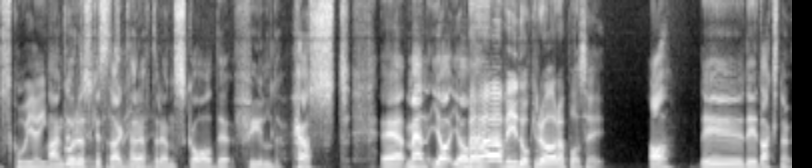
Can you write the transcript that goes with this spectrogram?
skoja inte. Han går ruskigt starkt här efter en skadefylld höst. Eh, men jag, jag Behöver ju dock röra på sig. Ja, det är, det är dags nu.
